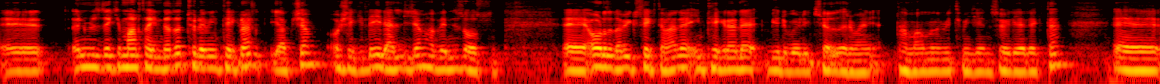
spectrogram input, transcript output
Ee, önümüzdeki Mart ayında da türev integral yapacağım. O şekilde ilerleyeceğim. Haberiniz olsun. Ee, orada da yüksek ihtimalle integrale 1 bölü 2 yazarım hani tamamını bitmeyeceğini söyleyerekten. Ee,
